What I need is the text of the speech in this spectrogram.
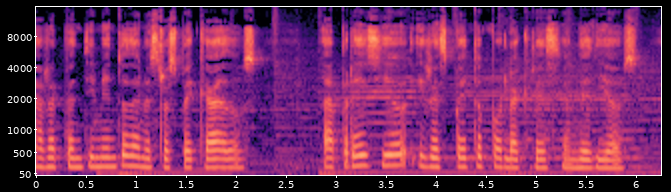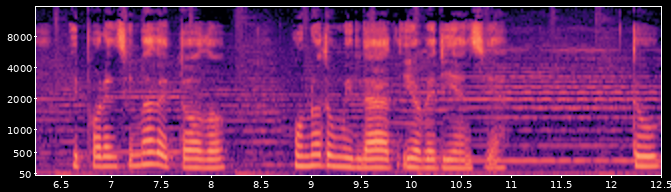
arrepentimiento de nuestros pecados, aprecio y respeto por la creación de Dios y por encima de todo, uno de humildad y obediencia tú,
